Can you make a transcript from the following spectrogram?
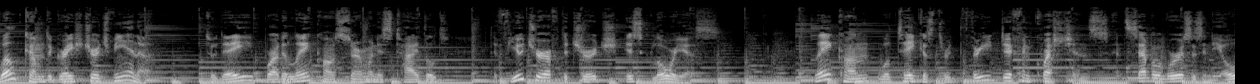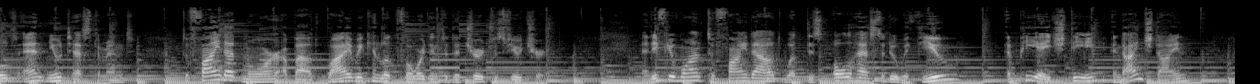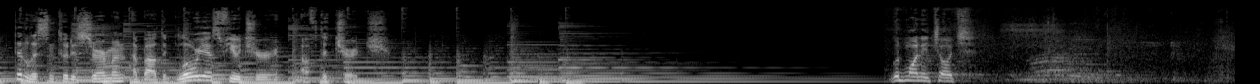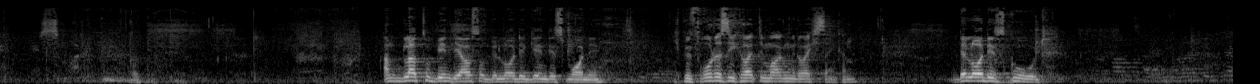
Welcome to Grace Church Vienna. Today, Brother Lacon's sermon is titled The Future of the Church is Glorious. Lacon will take us through three different questions and several verses in the Old and New Testament to find out more about why we can look forward into the church's future. And if you want to find out what this all has to do with you, a PhD, and Einstein, then listen to the sermon about the glorious future of the church. Good morning, church. I'm glad to be in the house of the Lord again this morning. Ich bin froh, dass ich heute Morgen mit euch sein kann. The Lord is good.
